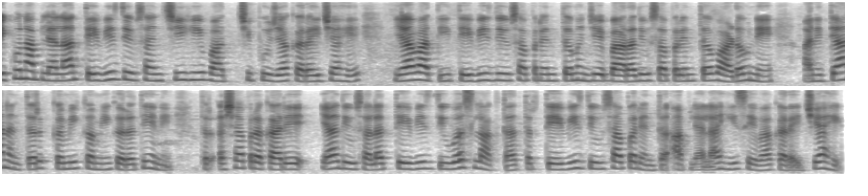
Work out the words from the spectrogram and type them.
एकूण आपल्याला तेवीस दिवसांची ही वातची पूजा करायची आहे. या वाती तेवीस दिवसापर्यंत म्हणजे बारा दिवसापर्यंत वाढवणे आणि त्यानंतर कमी कमी करत येणे. तर अशा प्रकारे या दिवसाला तेवीस दिवस लागतात तर तेवीस दिवसापर्यंत आपल्याला ही सेवा करायची आहे.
